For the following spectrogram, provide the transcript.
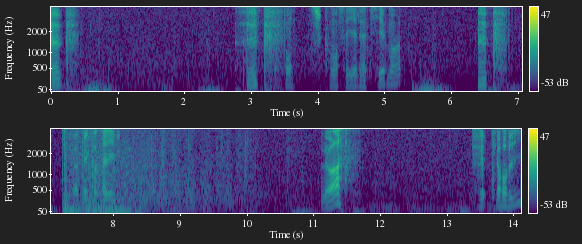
Hop. Hop. Bon, je commence à y aller à pied, moi. Hop. Tu m'appelles quand t'as les lits. Noah T'es en vie?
